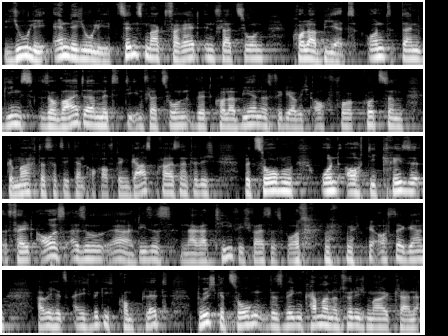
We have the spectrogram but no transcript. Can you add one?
Juli, Ende Juli. Zinsmarkt verrät, Inflation kollabiert. Und dann ging es so weiter mit, die Inflation wird kollabieren. Das Video habe ich auch vor kurzem gemacht. Das hat sich dann auch auf den Gaspreis natürlich bezogen. Und auch die Krise fällt aus. Also ja, dieses Narrativ, ich weiß das Wort auch sehr gern, habe ich jetzt eigentlich wirklich komplett durchgezogen. Deswegen kann man natürlich mal kleine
